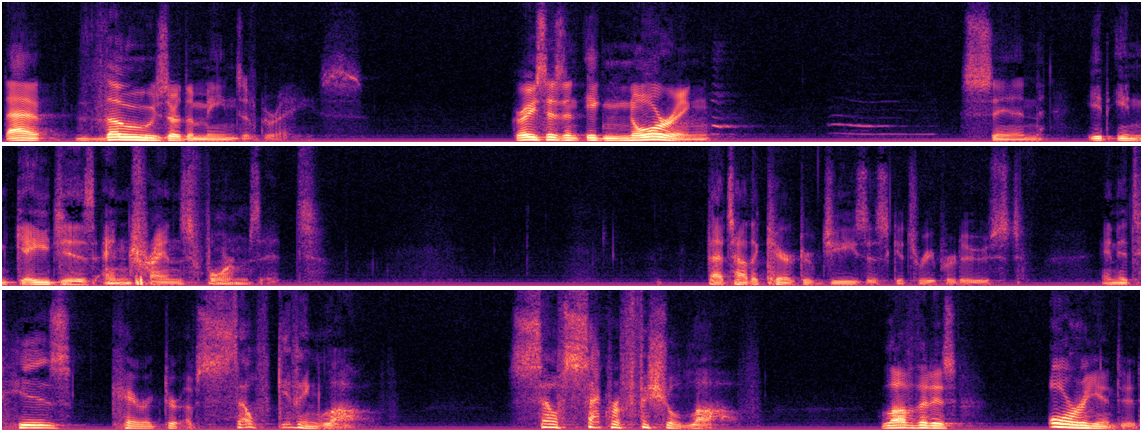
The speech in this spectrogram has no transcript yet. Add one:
That, those are the means of grace. Grace isn't ignoring sin, it engages and transforms it. That's how the character of Jesus gets reproduced. And it's his character of self giving love, self sacrificial love, love that is oriented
